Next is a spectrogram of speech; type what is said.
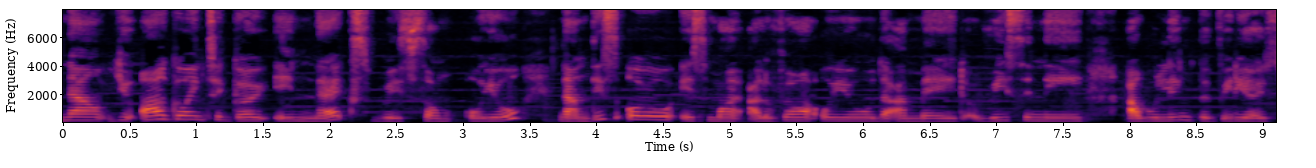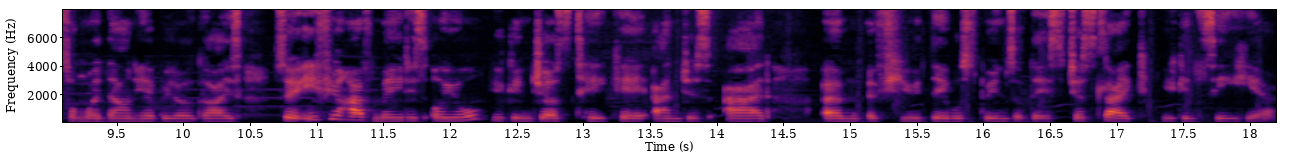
Now you are going to go in next with some oil. Now this oil is my aloe vera oil that I made recently. I will link the video somewhere down here below guys. So if you have made this oil, you can just take it and just add um, a few tablespoons of this just like you can see here.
